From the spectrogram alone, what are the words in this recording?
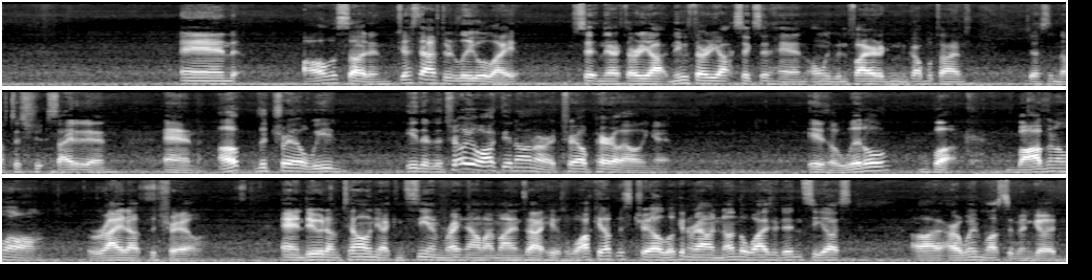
And all of a sudden, just after legal light, sitting there, 30 new 30 six in hand, only been fired a couple times, just enough to shoot, sight it in, and up the trail we, either the trail you walked in on or a trail paralleling it, is a little buck bobbing along right up the trail. And dude, I'm telling you, I can see him right now in my mind's eye. He was walking up this trail, looking around, none the wiser, didn't see us. Uh, our wind must have been good.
